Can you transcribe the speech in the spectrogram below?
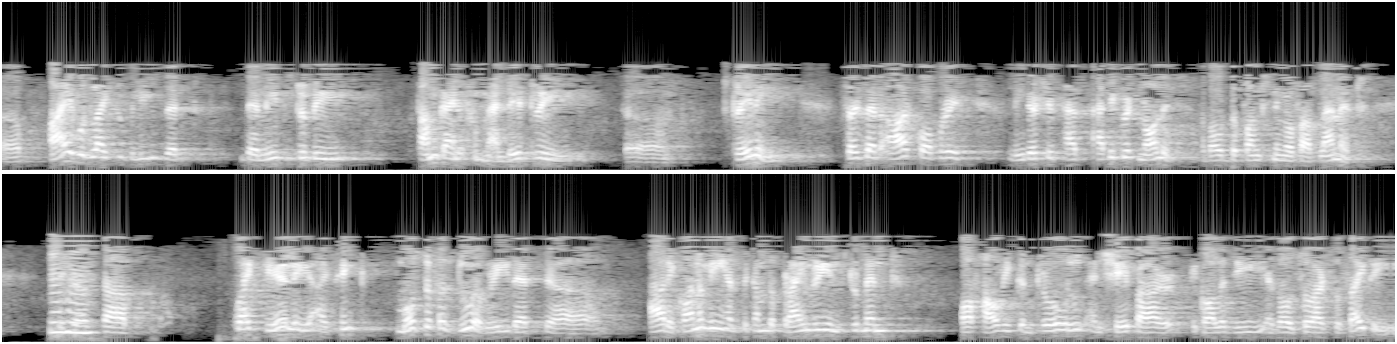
Uh, I would like to believe that there needs to be some kind of mandatory uh, training such that our corporate leadership has adequate knowledge about the functioning of our planet Mm-hmm. Because uh, quite clearly, I think most of us do agree that uh, our economy has become the primary instrument of how we control and shape our ecology as also our society.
